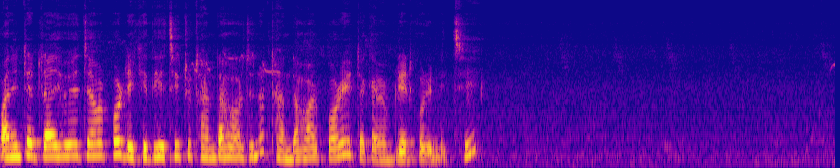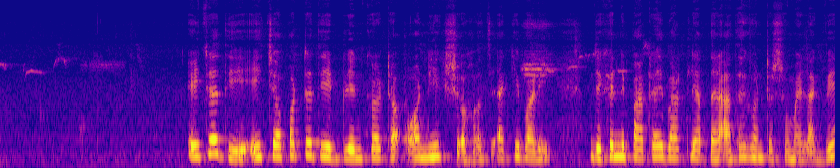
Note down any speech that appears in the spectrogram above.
পানিটা ড্রাই হয়ে যাওয়ার পর রেখে দিয়েছি একটু ঠান্ডা হওয়ার জন্য। ঠান্ডা হওয়ার পরে এটাকে আমি ব্লেড করে নিচ্ছি। এইটা দিয়ে, এই চপারটা দিয়ে ব্লেন্ড করাটা অনেক সহজ। একেবারে যেখানে পাটায় বাটলে আপনার আধা ঘণ্টা সময় লাগবে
